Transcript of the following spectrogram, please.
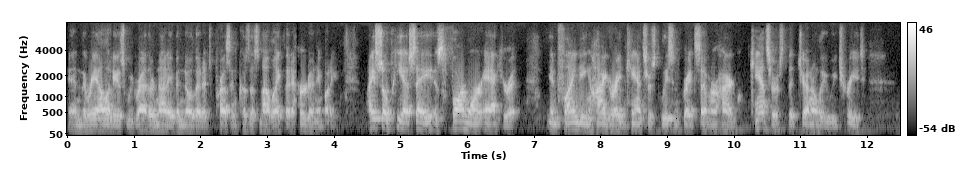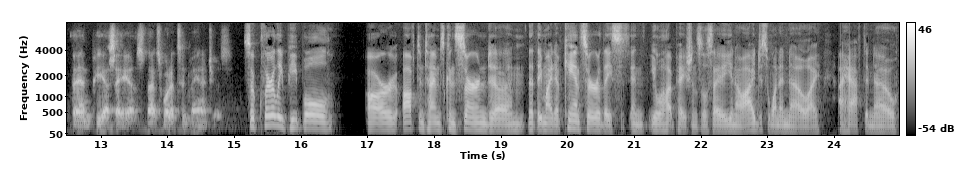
And the reality is, we'd rather not even know that it's present because it's not likely to hurt anybody. IsoPSA is far more accurate in finding high grade cancers, Gleason's grade 7 or higher cancers that generally we treat than PSA is. That's what its advantage is. So clearly, people are oftentimes concerned um, that they might have cancer. They and you'll have patients will say, you know, I just want to know. I I have to know.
